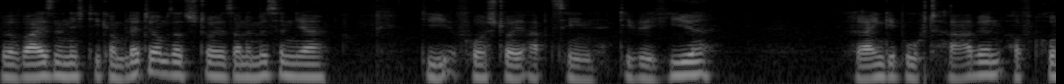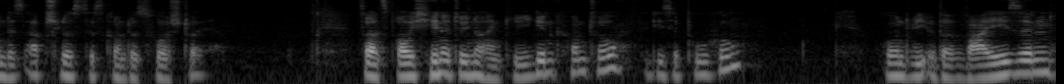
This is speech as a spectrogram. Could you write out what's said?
überweisen nicht die komplette Umsatzsteuer, sondern müssen ja die Vorsteuer abziehen, die wir hier reingebucht haben aufgrund des Abschlusses des Kontos Vorsteuer. So, jetzt brauche ich hier natürlich noch ein Gegenkonto für diese Buchung und wir überweisen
